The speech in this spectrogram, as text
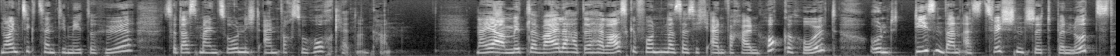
90 cm Höhe, sodass mein Sohn nicht einfach so hochklettern kann. Naja, mittlerweile hat er herausgefunden, dass er sich einfach einen Hocker holt und diesen dann als Zwischenschritt benutzt.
